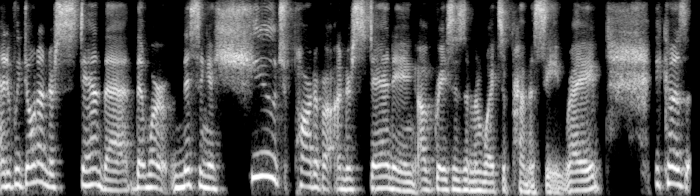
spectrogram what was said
And if we don't understand that, then we're missing a huge part of our understanding of racism and white supremacy, right? Because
